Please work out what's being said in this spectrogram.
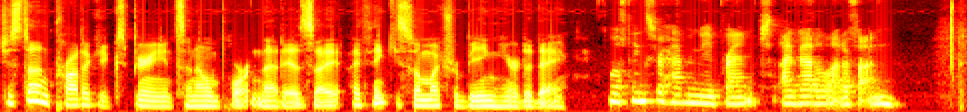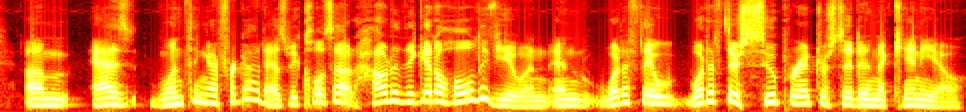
just on product experience and how important that is. I, I thank you so much for being here today. Well, thanks for having me, Brent. I've had a lot of fun. Um, as one thing I forgot as we close out, how did they get a hold of you? And and what if they what if they're super interested in Akeneo?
